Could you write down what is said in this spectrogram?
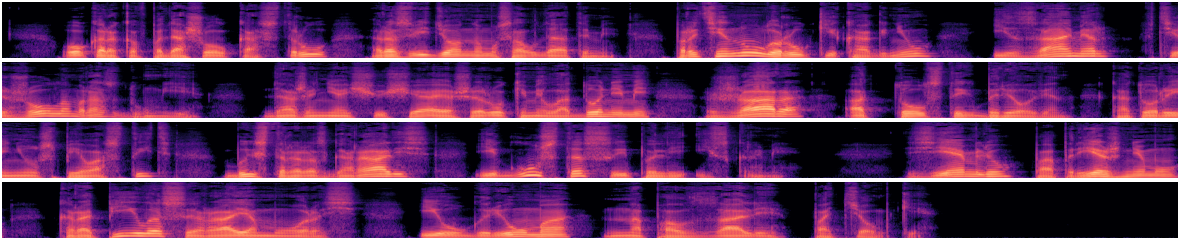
Окороков подошел к костру, разведенному солдатами, протянул руки к огню и замер в тяжелом раздумье, даже не ощущая широкими ладонями жара от толстых бревен, которые, не успев остыть, быстро разгорались и густо сыпали искрами. Землю по-прежнему кропила сырая морось, и угрюмо наползали потемки.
